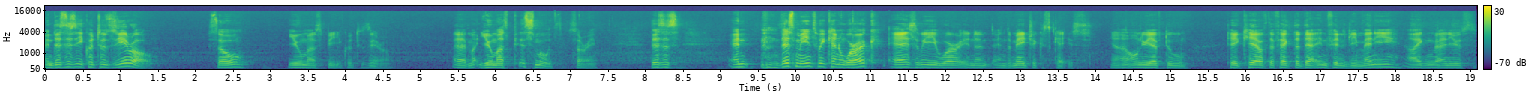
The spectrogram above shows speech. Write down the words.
And this is equal to 0. So u must be equal to 0. Uh, u must be smooth, sorry. This is, and this means we can work as we were in, a, in the matrix case. Yeah? Only we have to take care of the fact that there are infinitely many eigenvalues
